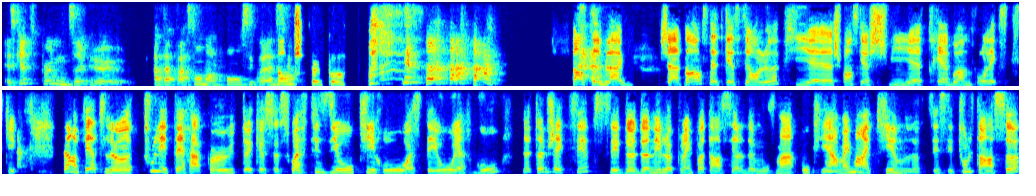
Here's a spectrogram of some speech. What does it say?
Est-ce que tu peux nous dire euh, à ta façon, dans le fond, c'est quoi la différence? Non, je peux pas. non, c'est une blague. J'adore cette question-là, puis euh, je pense que je suis euh, très bonne pour l'expliquer. En fait, là, tous les thérapeutes, que ce soit physio, chiro, ostéo, ergo, notre objectif, c'est de donner le plein potentiel de mouvement au client, même en kin, c'est tout le temps ça,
